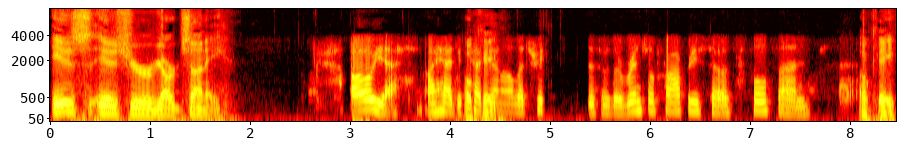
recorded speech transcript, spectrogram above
is is your yard sunny? Oh yes, I had to cut okay. down all the trees. This was a rental property, so it's full sun. Okay.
